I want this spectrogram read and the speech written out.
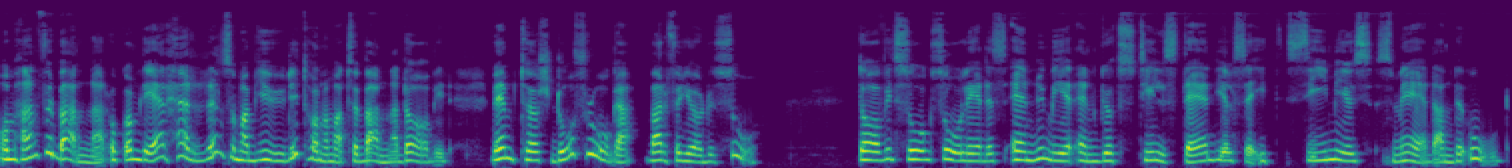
Om han förbannar och om det är Herren som har bjudit honom att förbanna David, vem törs då fråga varför gör du så? David såg således ännu mer än Guds tillstädjelse i Simeus smädande ord.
